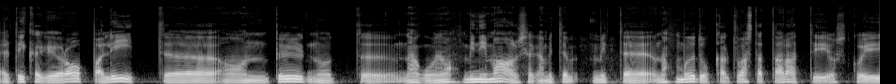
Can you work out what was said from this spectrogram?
et ikkagi Euroopa Liit on püüdnud äh, nagu noh, minimaalsega, mitte, mitte noh, mõõdukalt vastata alati justkui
